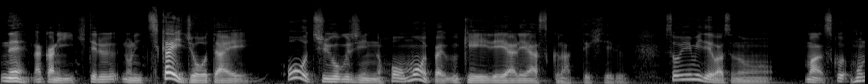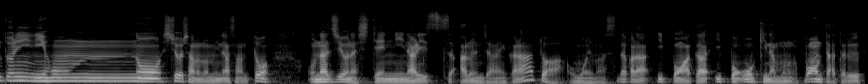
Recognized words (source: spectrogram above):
ね中に生きてるのに近い状態を中国人の方もやっぱり受け入れられやすくなってきてるそういう意味ではそのまあ、本当に日本の視聴者の皆さんと同じような視点になりつつあるんじゃないかなとは思いますだから一本た一本大きなものがボンと当たる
